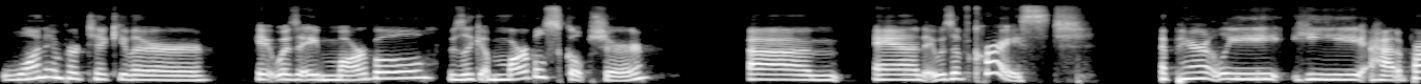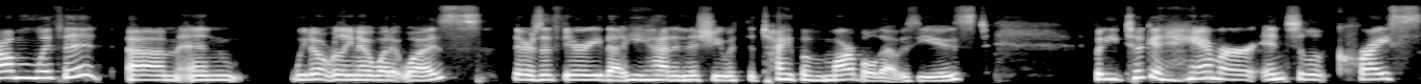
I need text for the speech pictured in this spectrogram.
one in particular it was a marble it was like a marble sculpture um and it was of christ apparently he had a problem with it um and we don't really know what it was there's a theory that he had an issue with the type of marble that was used but he took a hammer into Christ's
